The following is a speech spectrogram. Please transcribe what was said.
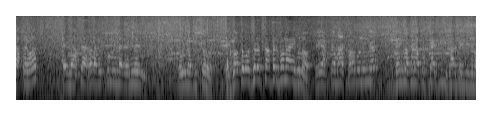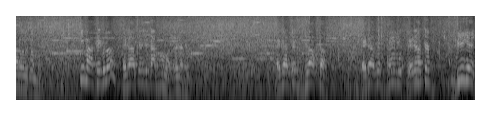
চাপের মাছ। এই মাছটা এখন আমি কুমিল্লা ডেলিভারি কুমিল্লা বিশ্ব এই গত বছরের চাপের পোনা এগুলো? এই একটা মাছ সর্বনিম্ন এই বছর আপনার চার কেজি সাড়ে চার কেজি বানানো সম্ভব। কি মাছ এগুলো? এটা হচ্ছে যে কার্পু মাছ এই দেখেন। এটা হচ্ছে গ্লাস কাপ। এটা হচ্ছে এটা হচ্ছে ব্রিগেড।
